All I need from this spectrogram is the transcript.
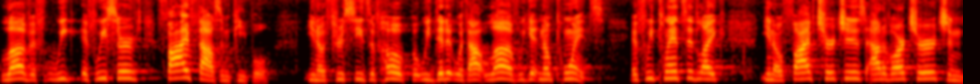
love, if we, if we served 5,000 people, you know, through seeds of hope, but we did it without love, we get no points. If we planted like, you know, five churches out of our church and,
